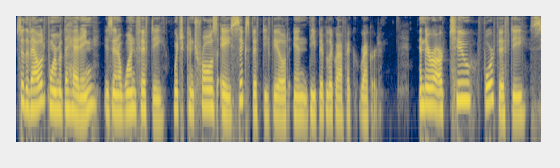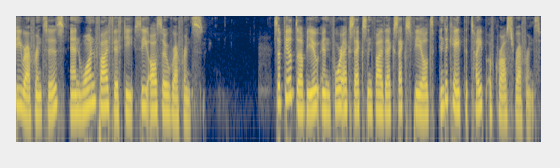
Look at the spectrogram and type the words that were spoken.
So the valid form of the heading is in a 150, which controls a 650 field in the bibliographic record. And there are two 450 see references and one 550 See Also reference. Subfield W in 4XX and 5XX fields indicate the type of cross reference.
